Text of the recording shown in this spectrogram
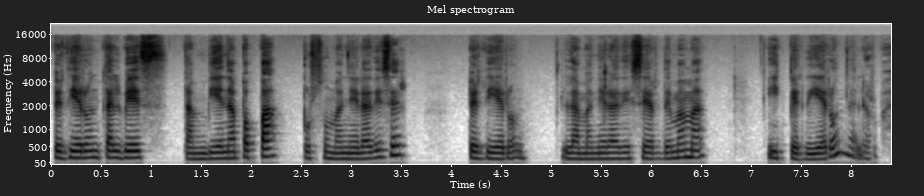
perdieron tal vez también a papá por su manera de ser, perdieron la manera de ser de mamá y perdieron al hermano.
